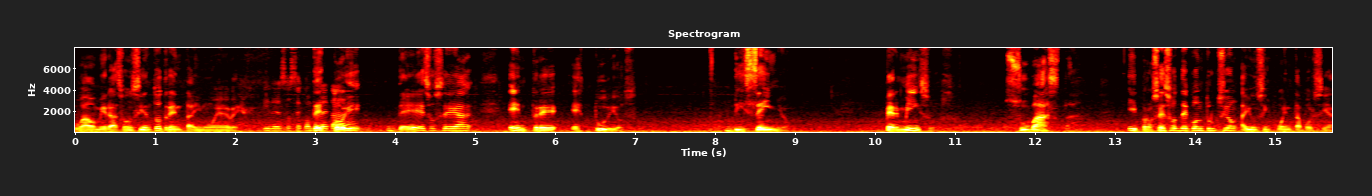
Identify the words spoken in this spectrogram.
Wow, mira, son 139. ¿Y de eso se completaron? Te estoy, de eso sea entre estudios, diseño, permisos, subasta y procesos de construcción, hay un 50%.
